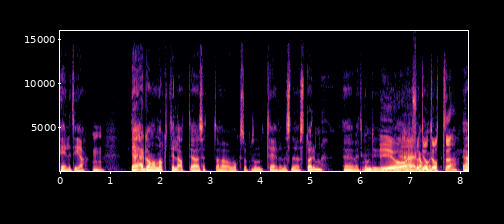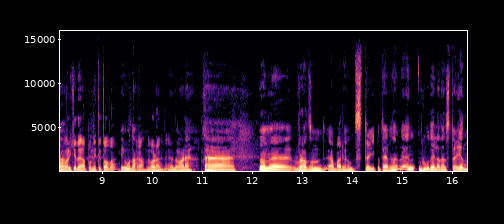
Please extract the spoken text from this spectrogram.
hele tida. Mm. Jeg er gammel nok til at jeg har sett og vokst opp med sånn TV med snøstorm. Jeg vet ikke om du Jo, jeg er født i gammel 88. Ja. Var det ikke det på 90-tallet? Jo da. Ja, det var det. Ja, det, var det. Eh, noen, eh, hvor det hadde sånn, ja, bare sånn støy på TV-ene. En god del av den støyen,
